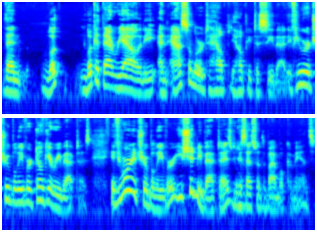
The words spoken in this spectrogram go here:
then look look at that reality and ask the Lord to help help you to see that. If you were a true believer, don't get rebaptized. If you weren't a true believer, you should be baptized because that's what the Bible commands.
